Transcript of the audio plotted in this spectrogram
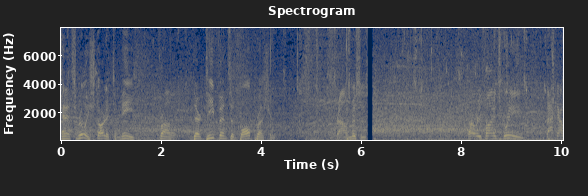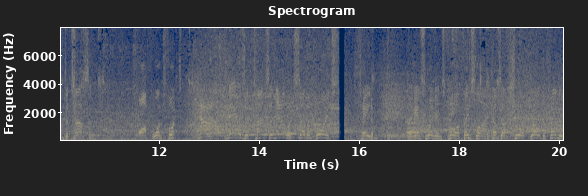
And it's really started to me from their defensive ball pressure. Brown misses. Curry finds Green. Back out to Thompson. Off one foot. Now nails it. Thompson now with seven points. Tatum against Wiggins. Pull up baseline. Comes up short. Well defended.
